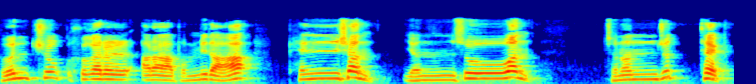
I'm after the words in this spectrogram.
건축 허가를 알아봅니다. 펜션, 연수원, 전원주택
